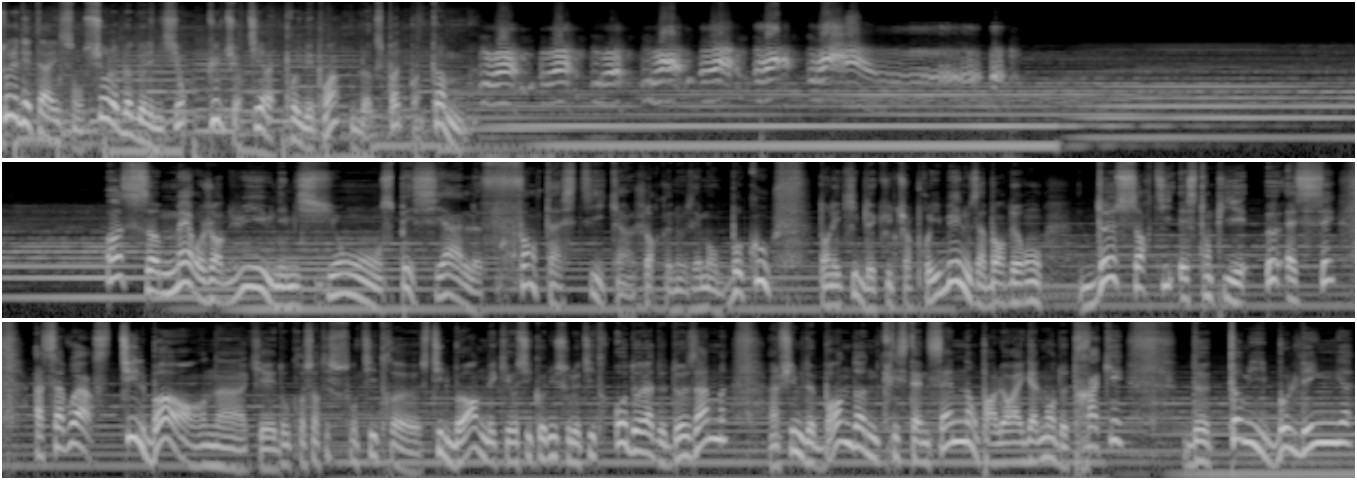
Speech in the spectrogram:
Tous les détails sont sur le blog de l'émission culture-prohibée.blogspot.com. sommaire aujourd'hui, une émission spéciale fantastique, un genre que nous aimons beaucoup dans l'équipe de Culture Prohibée. Nous aborderons deux sorties estampillées ESC, à savoir Stillborn, qui est donc ressorti sous son titre euh, Stillborn, mais qui est aussi connu sous le titre Au-delà de deux âmes, un film de Brandon Christensen. On parlera également de Traqué de Tommy Boulding.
